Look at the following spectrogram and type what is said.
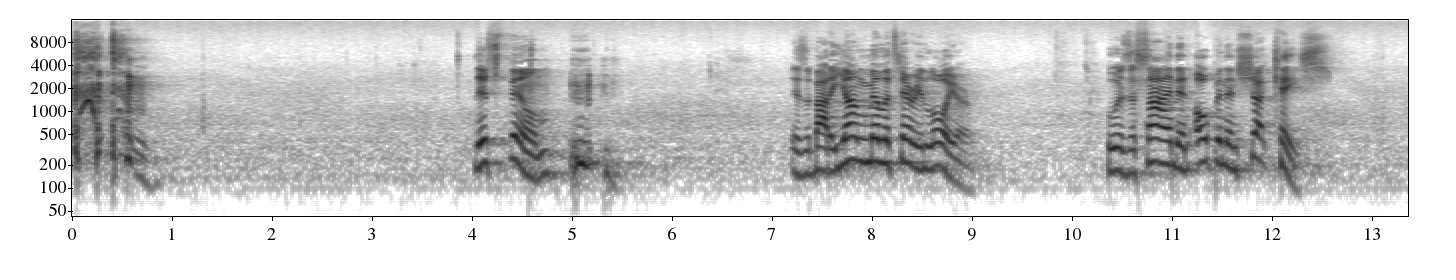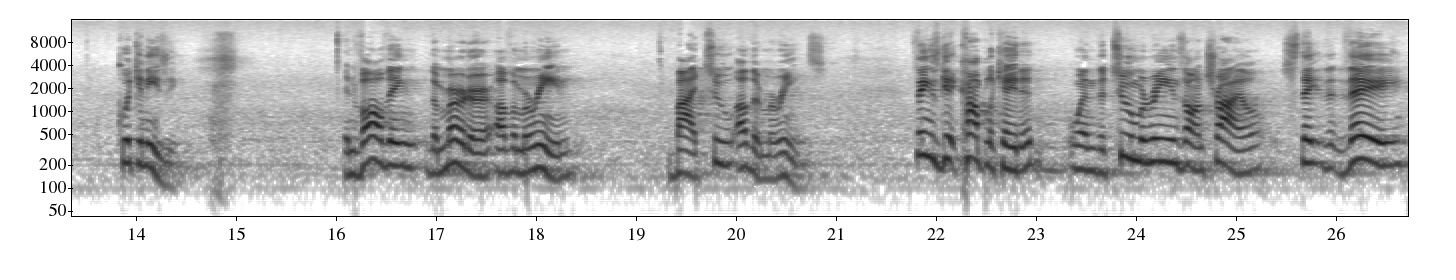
this film is about a young military lawyer who is assigned an open and shut case, quick and easy, involving the murder of a Marine by two other Marines. Things get complicated when the two Marines on trial state that they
